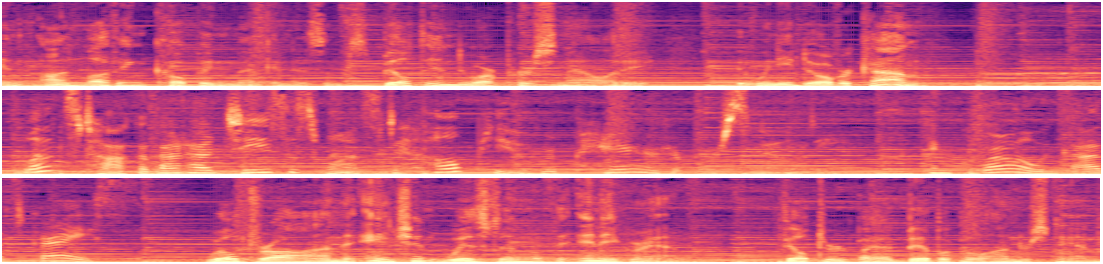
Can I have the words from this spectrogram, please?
and unloving coping mechanisms built into our personality that we need to overcome. Let's talk about how Jesus wants to help you repair your personality and grow in God's grace. We'll draw on the ancient wisdom of the Enneagram, filtered by a biblical understanding.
